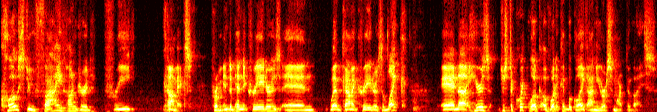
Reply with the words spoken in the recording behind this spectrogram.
close to 500 free comics from independent creators and web comic creators alike. And uh, here's just a quick look of what it could look like on your smart device.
